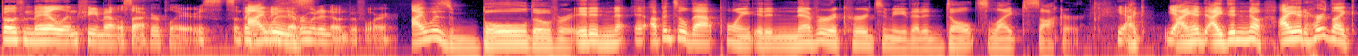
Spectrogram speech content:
both male and female soccer players. Something I was- I never would have known before. I was bowled over. It had ne- up until that point, it had never occurred to me that adults liked soccer. Yeah, Like yeah. I had I didn't know. I had heard like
